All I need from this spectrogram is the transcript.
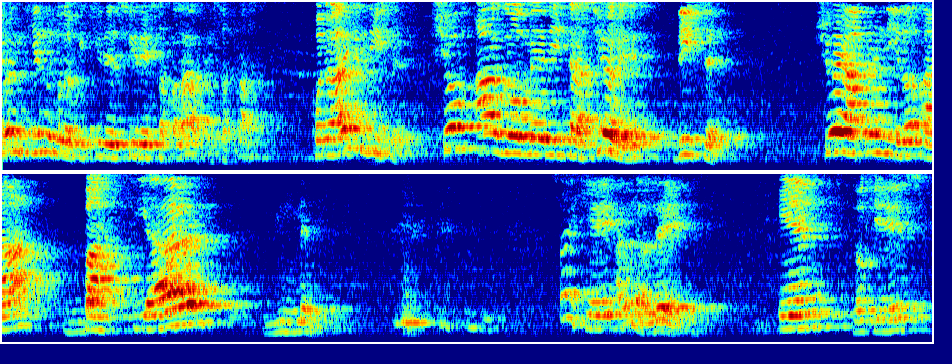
yo entiendo lo que quiere decir esa palabra, esa frase. Cuando alguien dice, yo hago meditaciones, dice, yo he aprendido a vaciar mi mente. ¿Sabe qué? Hay una ley en lo que es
